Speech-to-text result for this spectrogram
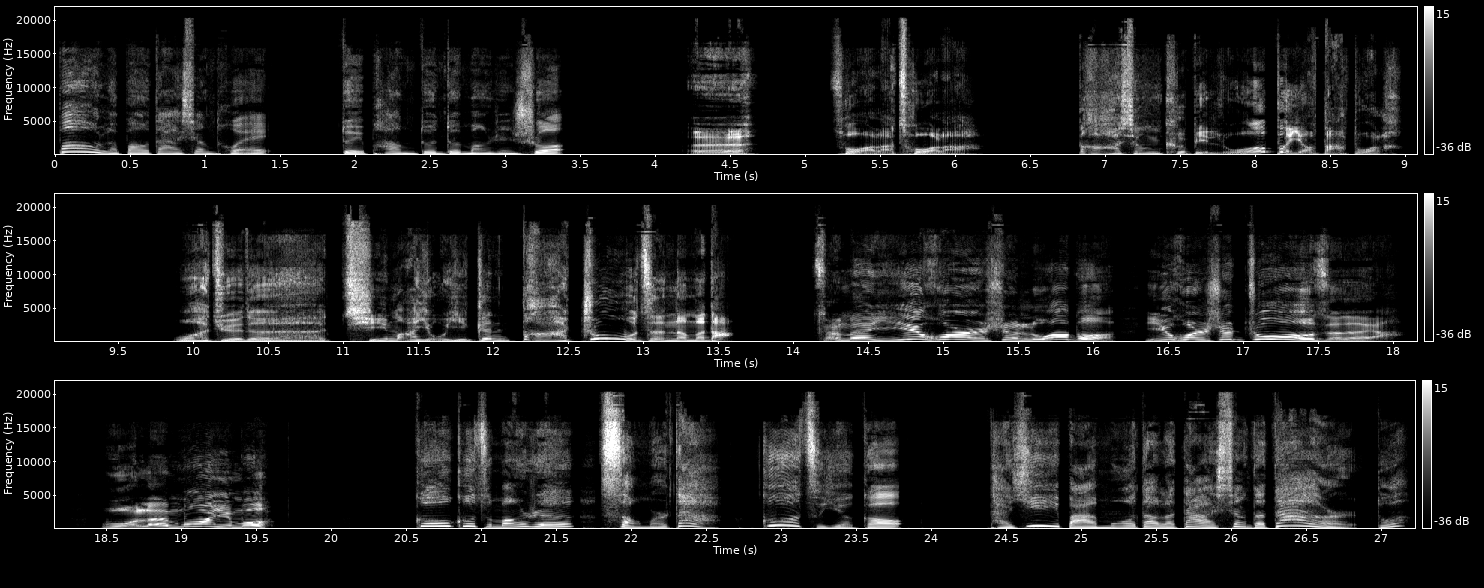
抱了抱大象腿，对胖墩墩盲人说：“呃，错了错了，大象可比萝卜要大多了。我觉得起码有一根大柱子那么大。怎么一会儿是萝卜，一会儿是柱子的呀？我来摸一摸。”高个子盲人嗓门大，个子也高，他一把摸到了大象的大耳朵。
